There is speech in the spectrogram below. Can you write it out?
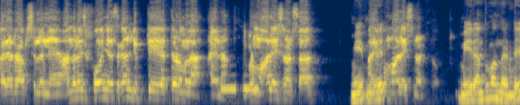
కలెక్టర్ ఆఫీసులోనే. అందు నుంచి ఫోన్ చేస్తే కానీ లిఫ్ట్ ఎత్తడం ఆయన. ఇప్పుడు మాల్ వేసినాడు సార్. మీ మీ- ఆయన మాల్ వేసినాడు మీరు ఎంతమంది అండి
